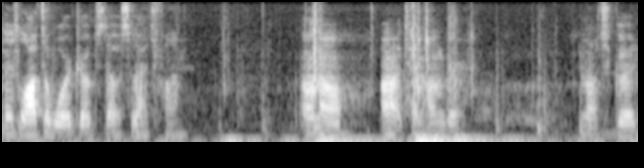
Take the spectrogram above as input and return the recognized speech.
There's lots of wardrobes though, so that's fun. Oh no, I'm at 10 hunger. Not good.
